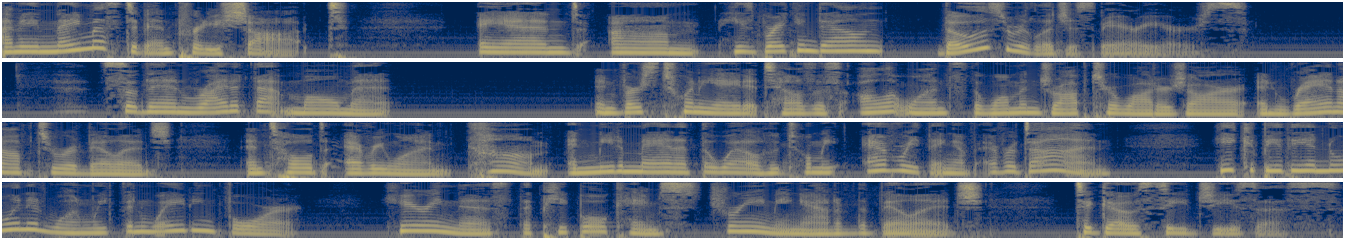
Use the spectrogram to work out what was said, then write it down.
I mean, they must have been pretty shocked. And um, he's breaking down those religious barriers. So then, right at that moment, in verse 28, it tells us all at once the woman dropped her water jar and ran off to her village and told everyone, Come and meet a man at the well who told me everything I've ever done. He could be the anointed one we've been waiting for. Hearing this, the people came streaming out of the village to go see Jesus.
